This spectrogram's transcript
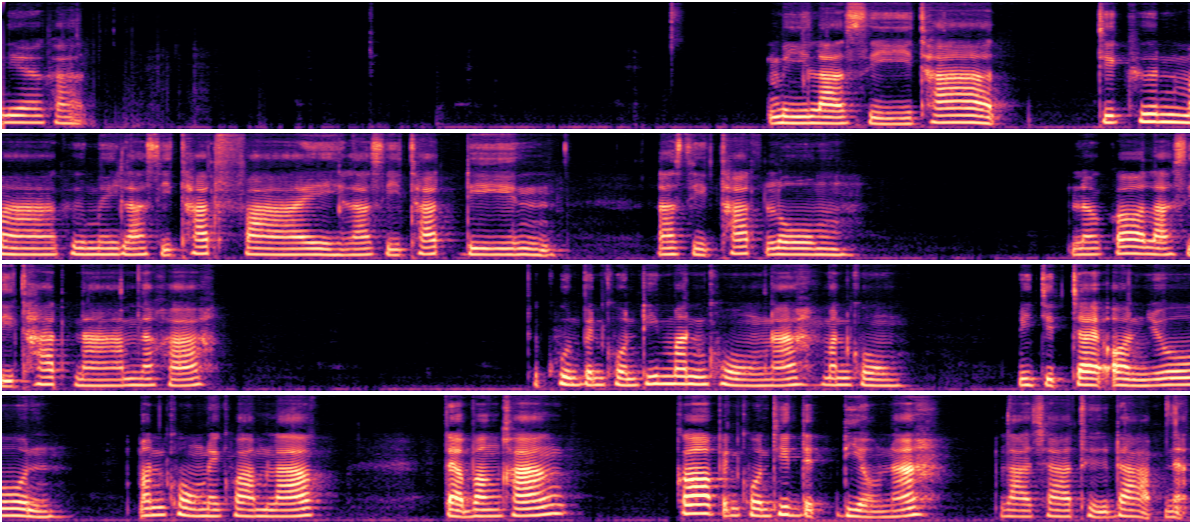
เนี่ยค่ะ มีราศีธาตุที่ขึ้นมาคือมีราศีธาตุไฟ ราศีธาตุดิน ราศีธาตุลม แล้วก็ราศีธาตุน้ำนะคะแต่คุณเป็นคนที่มั่นคงนะ มั่นคง มีจิตใจอ่อนโยน มั่นคงในความรัก แต่บางครั้งก็เป็นคนที่เด็ดเดี่ยวนะ ราชาถือดาบเนี่ย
